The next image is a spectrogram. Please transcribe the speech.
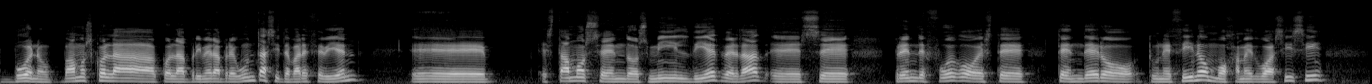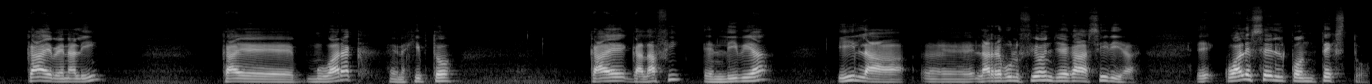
Bueno, vamos con la, con la primera pregunta, si te parece bien. Eh, estamos en 2010, ¿verdad? Eh, se prende fuego este tendero tunecino, Mohamed Bouazizi, cae Ben Ali, cae Mubarak en Egipto, cae Gaddafi en Libia y la, eh, la revolución llega a Siria. ¿Cuál es el contexto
